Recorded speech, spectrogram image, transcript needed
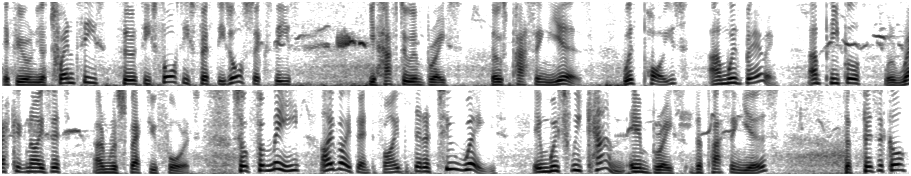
if you're in your 20s, 30s, 40s, 50s, or 60s, you have to embrace those passing years with poise and with bearing and people will recognize it and respect you for it. So for me, I've identified that there are two ways in which we can embrace the passing years, the physical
